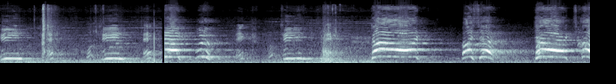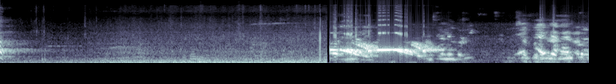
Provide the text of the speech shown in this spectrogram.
तीन एक तीन एक। एक एक तीन एक। Thank you.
